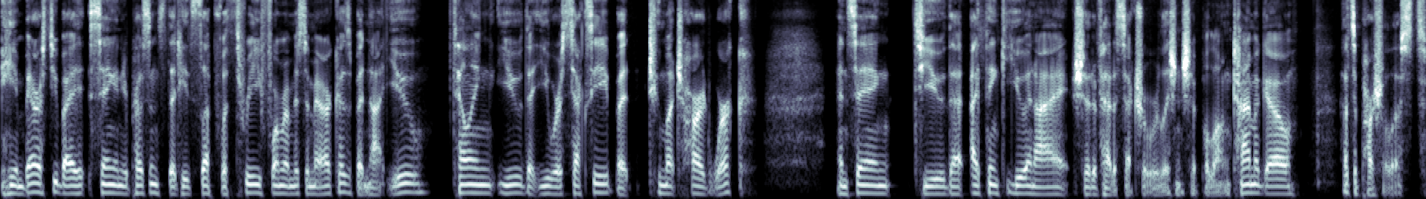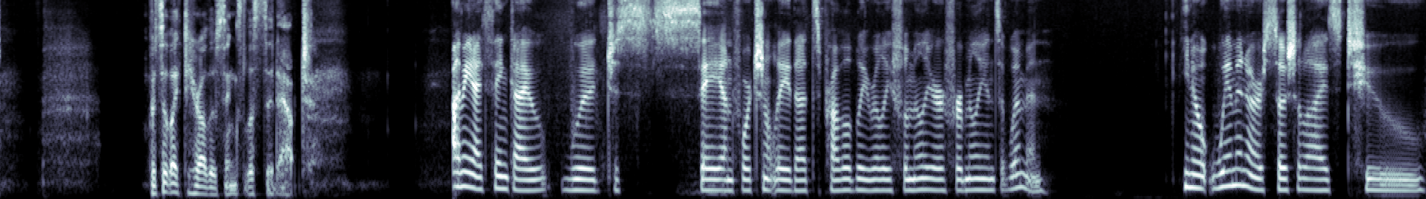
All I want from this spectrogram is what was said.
He embarrassed you by saying in your presence that he'd slept with three former Miss Americas, but not you, telling you that you were sexy, but too much hard work, and saying to you that I think you and I should have had a sexual relationship a long time ago. That's a partial list. What's it like to hear all those things listed out? I mean, I think I would just say, unfortunately, that's probably really familiar for millions of women. You know, women are socialized to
